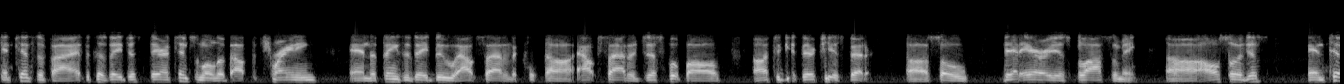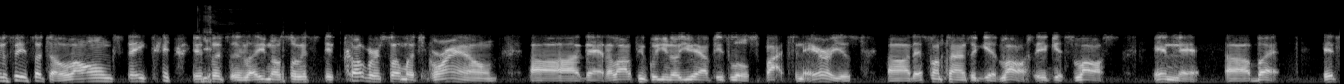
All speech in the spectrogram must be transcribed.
intensified because they just they're intentional about the training and the things that they do outside of the uh, outside of just football uh, to get their kids better. Uh, so that area is blossoming. Uh, also, just and Tennessee is such a long state. it's such a, you know, so it's, it covers so much ground uh, that a lot of people, you know, you have these little spots and areas uh, that sometimes it get lost. It gets lost in that. Uh, but it's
